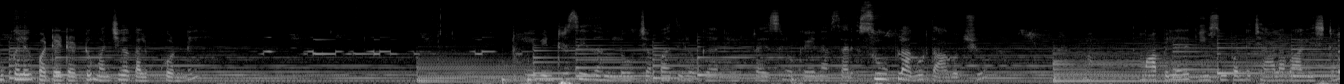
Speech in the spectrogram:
ముక్కలకు పట్టేటట్టు మంచిగా కలుపుకోండి. ఈ వింటర్ సీజన్లో చపాతీలో కానీ రైస్లోకైనా సరే సూప్లా కూడా తాగొచ్చు. మా పిల్లలకి ఈ సూప్ అంటే చాలా బాగా ఇష్టం.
